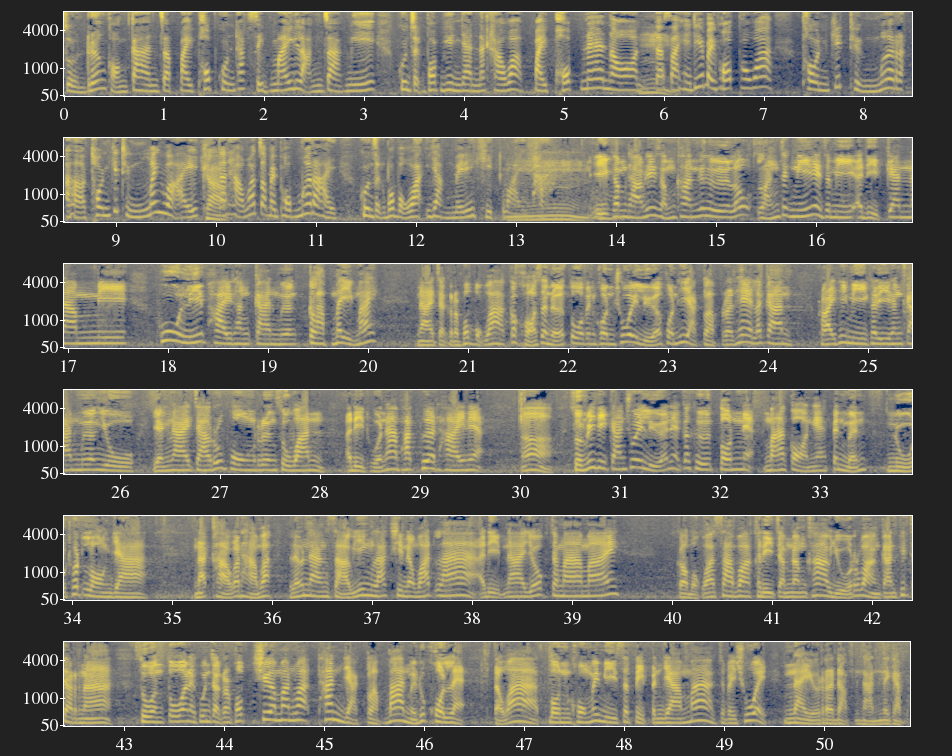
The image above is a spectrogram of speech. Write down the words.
ส่วนเรื่องของการจะไปพบคุณทักษิณไหมหลังจากนี้ คุณจักรภพยืนยันนะคะว่าไปพบแน่นอนอืมแต่สาเหตุที่ไปพบเพราะว่าทนคิดถึงเมื่อเออทนคิดถึงไม่ไหวครับแต่ถามว่าจะไปพบเมื่อไหร่ คุณจักรภพบอกว่ายังไม่ได้คิดไว้ค่ะอืมอีกคำถามที่สำคัญก็คือ แล้วหลังจากนี้เนี่ยจะมีอดีตแกนนำมีผู้ลี้ภัยทางการเมืองกลับมาอีกไหมนายจักรภพบอกว่าก็ขอเสนอตัวเป็นคนช่วยเหลือคนที่อยากกลับประเทศละกัน ใครที่มีคดีทางการเมืองอยู่ อย่างนายจารุพงษ์เรืองสุวรรณอดีตหัวหน้าพักเพื่อไทยเนี่ยส่วนวิธีการช่วยเหลือเนี่ยก็คือตนเนี่ยมาก่อนไงเป็นเหมือนหนูทดลองยา นักข่าวก็ถามว่า แล้วนางสาวยิ่งลักษณ์ชินวัตรล่ะอดีตนายกจะมาไหม ก็บอกว่าทราบว่าคดีจำนำข้าวอยู่ระหว่างการพิจารณา ส่วนตัวเนี่ยคุณจักรภพเชื่อมั่นว่าท่านอยากกลับบ้านเหมือนทุกคนแหละ แต่ว่าตนคงไม่มีสติปัญญามากจะไปช่วยในระดับนั้นนะครับ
